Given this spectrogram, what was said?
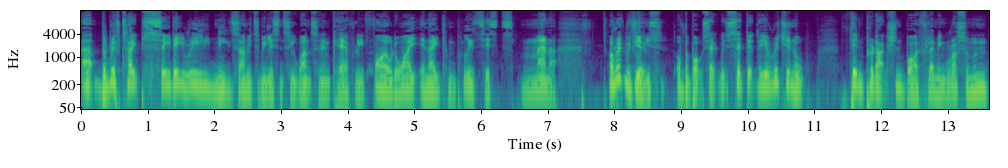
Uh, the Riff Tape CD really needs only to be listened to once and then carefully filed away in a completist's manner. I read reviews of the box set which said that the original thin production by Flemming Rasmussen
